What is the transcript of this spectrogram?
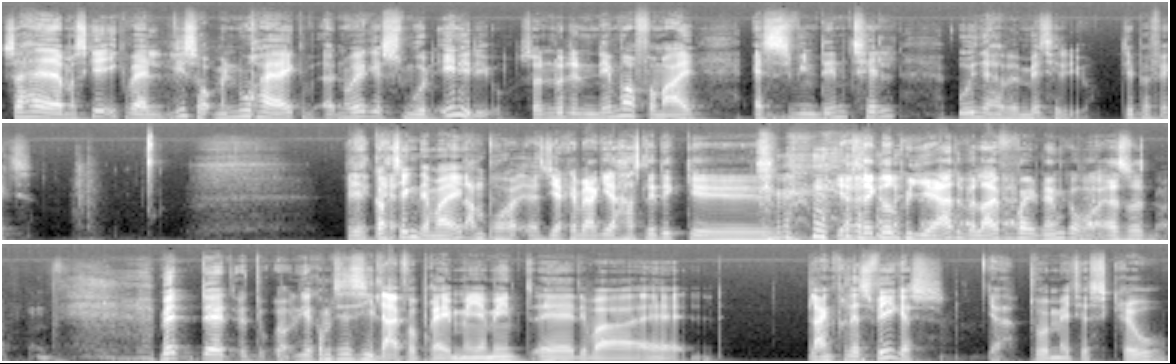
så havde jeg måske ikke været lige så, men nu har jeg ikke, nu er jeg ikke smurt ind i det jo, så nu er det nemmere for mig at svine dem til, uden jeg har været med til det jo. Det er perfekt. Det er et godt tænkt af mig, ikke? Jamen, prøv, altså, jeg kan mærke, at jeg har slet ikke, øh, jeg har slet ikke noget på hjerte, hvad live program angår. Altså, Men øh, jeg kom til at sige live for Bremen, men jeg mente, øh, det var øh, langt fra Las Vegas. Ja. Du var med til at skrive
